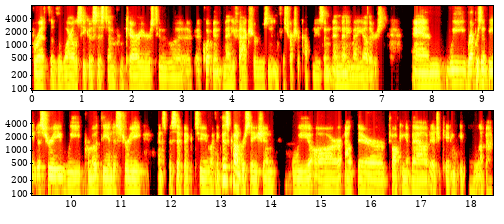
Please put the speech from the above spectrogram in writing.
breadth of the wireless ecosystem from carriers to uh, equipment manufacturers and infrastructure companies and, and many, many others. And we represent the industry, we promote the industry, and specific to, I think, this conversation, we are out there talking about educating people about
